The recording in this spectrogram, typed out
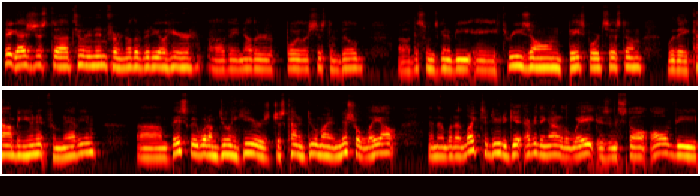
Hey guys, just uh, tuning in for another video here of another boiler system build. Uh, this one's going to be a three-zone baseboard system with a combi unit from Navien. Um, basically what I'm doing here is just kind of doing my initial layout and then what I'd like to do to get everything out of the way is install all the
